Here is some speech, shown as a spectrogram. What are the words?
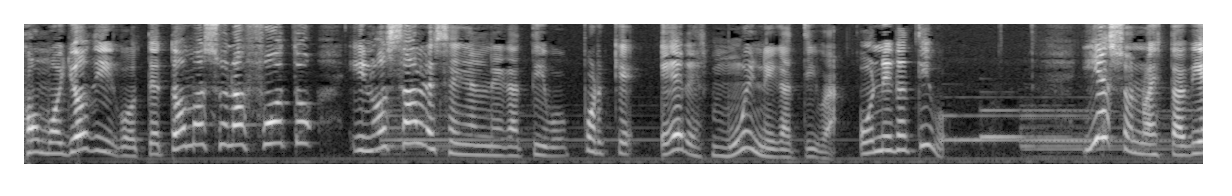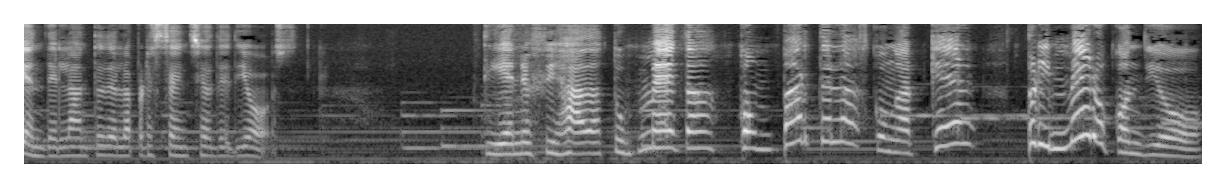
como yo digo, te tomas una foto y no sales en el negativo porque eres muy negativa o negativo. Y eso no está bien delante de la presencia de Dios. Tienes fijadas tus metas, compártelas con aquel, primero con Dios,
